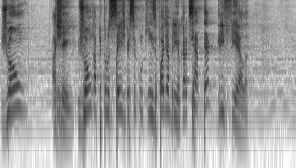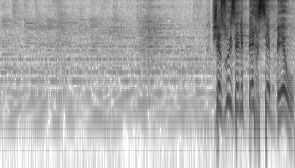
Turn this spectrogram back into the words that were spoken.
João, achei. João capítulo 6, versículo 15. Pode abrir, eu quero que você até grife ela. Jesus ele percebeu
